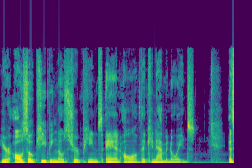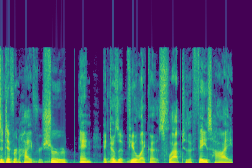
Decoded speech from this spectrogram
you're also keeping those terpenes and all of the cannabinoids. It's a different high for sure, and it doesn't feel like a slap to the face high.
